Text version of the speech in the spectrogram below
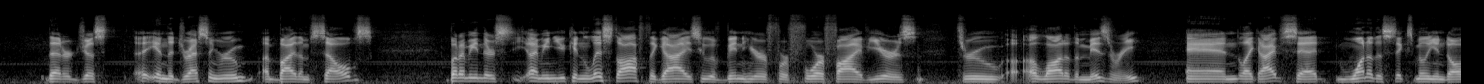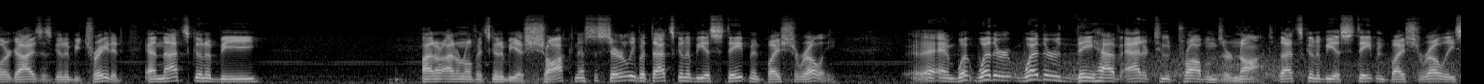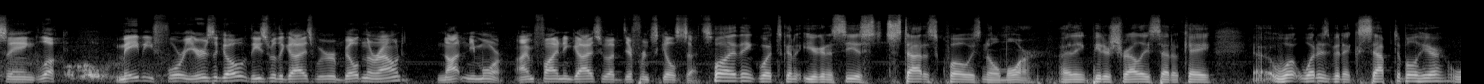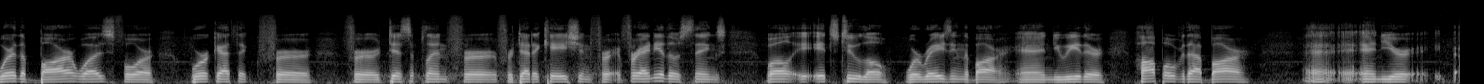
that are just uh, in the dressing room uh, by themselves. But I mean, there's, I mean, you can list off the guys who have been here for four or five years through a lot of the misery. And like I've said, one of the six million dollar guys is going to be traded, and that's going to be. I don't. I don't know if it's going to be a shock necessarily, but that's going to be a statement by Chiarelli. And wh- whether whether they have attitude problems or not, that's going to be a statement by Chiarelli saying, "Look, maybe four years ago these were the guys we were building around. Not anymore. I'm finding guys who have different skill sets." Well, I think what's going you're going to see is status quo is no more. I think Peter Chiarelli said, "Okay, what what has been acceptable here, where the bar was for work ethic, for for discipline, for for dedication, for for any of those things. Well, it, it's too low. We're raising the bar, and you either hop over that bar. Uh, and you're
